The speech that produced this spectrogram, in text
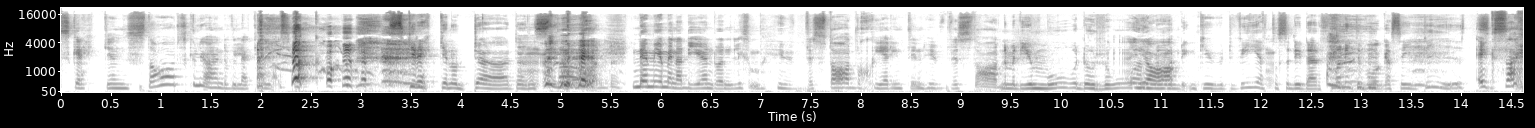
skräckens stad skulle jag ändå vilja kalla skräcken och dödens stad. Nej men jag menar det är ju ändå en liksom, huvudstad. Vad sker inte i en huvudstad? Nej men det är ju mord och rån Ja. och gud vet. Alltså det är därför man inte vågar sig dit. Exakt.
